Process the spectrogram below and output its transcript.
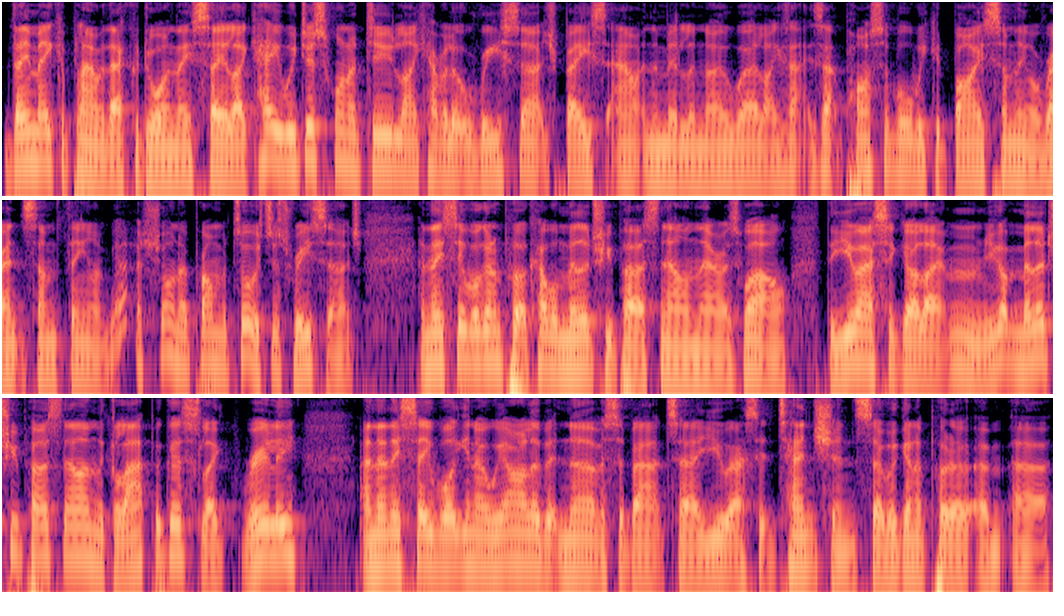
they make a plan with Ecuador and they say like, hey, we just want to do like have a little research base out in the middle of nowhere. Like, is that is that possible? We could buy something or rent something. Like, yeah, sure, no problem at all. It's just research. And they say we're going to put a couple military personnel in there as well. The US would go like, hmm, you got military personnel in the Galapagos? Like, really? And then they say, well, you know, we are a little bit nervous about uh, US intentions, so we're going to put a, a, a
